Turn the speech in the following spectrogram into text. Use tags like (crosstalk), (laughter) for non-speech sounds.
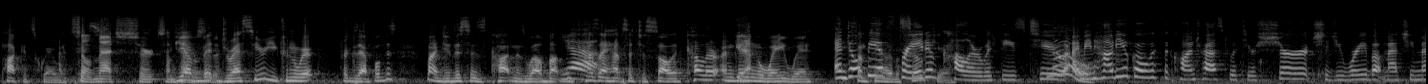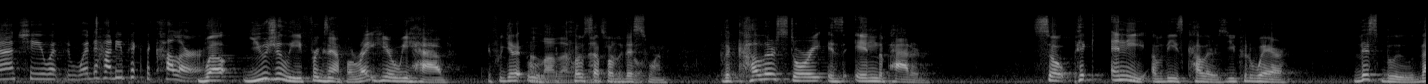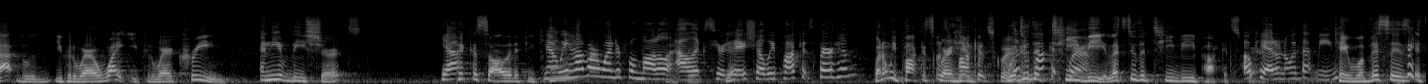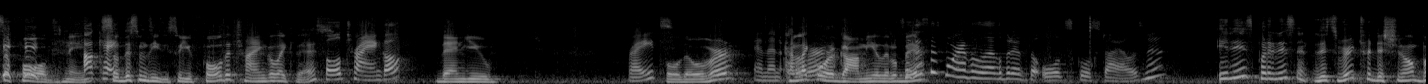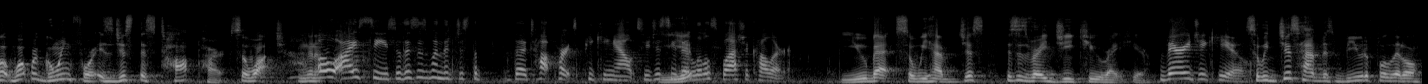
pocket square with So this. match shirt sometimes. If you have a bit the- dressier, you can wear, for example, this. Mind you, this is cotton as well, but Yeah. because I have such a solid color, I'm getting Yeah. away with. And don't be something a little afraid of color with these too. I mean, how do you go with the contrast with your shirt? Should you worry about matchy matchy? What, what, how do you pick the color? Well, usually, for example, right here we have, if we get a, ooh, love a that close That's up of really this cool. one, the color story is in the pattern. So pick any of these colors. You could wear this blue, that blue. You could wear a white. You could wear cream. Any of these shirts. Yeah. Pick a solid if you can. Now we have our wonderful model Alex here today. Yeah. Shall we pocket square him? Why don't we pocket square Let's him? pocket square. We'll Let's do the pocket square TV. Let's do the TV pocket square. Okay, I don't know what that means. Okay, well this is, it's a (laughs) fold name. Okay. So this one's easy. So you fold a triangle like this. Fold triangle, Then you right? fold over. And then Kind of like origami a little So bit. this is more of a little bit of the old school style, isn't it? It is, but it isn't. It's very traditional, but what we're going for is just this top part. So watch. I'm gonna, Oh, I see. So this is when the, just the, the top part's peeking out. So you just see Yep. that little splash of color. You bet. So we have just, this is very GQ right here. Very GQ. So we just have this beautiful little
